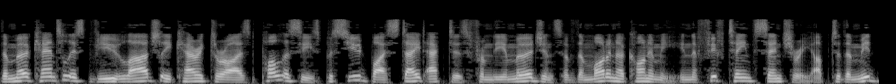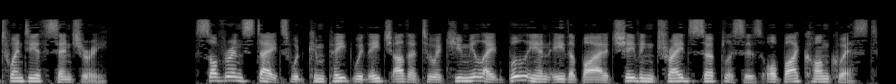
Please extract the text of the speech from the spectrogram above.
The mercantilist view largely characterized policies pursued by state actors from the emergence of the modern economy in the 15th century up to the mid-20th century. Sovereign states would compete with each other to accumulate bullion either by achieving trade surpluses or by conquest.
